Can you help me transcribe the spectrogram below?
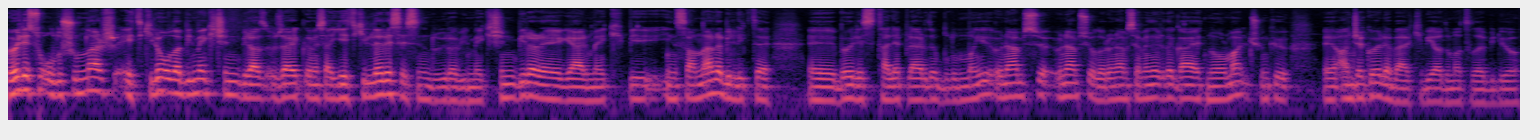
böylesi oluşumlar etkili olabilmek için biraz özellikle mesela yetkililere sesini duyurabilmek için bir araya gelmek, bir insanlarla birlikte e, böylesi taleplerde bulunmayı önemsi, önemsiyorlar. Önemsemeleri de gayet normal çünkü e, ancak öyle belki bir adım atılabiliyor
